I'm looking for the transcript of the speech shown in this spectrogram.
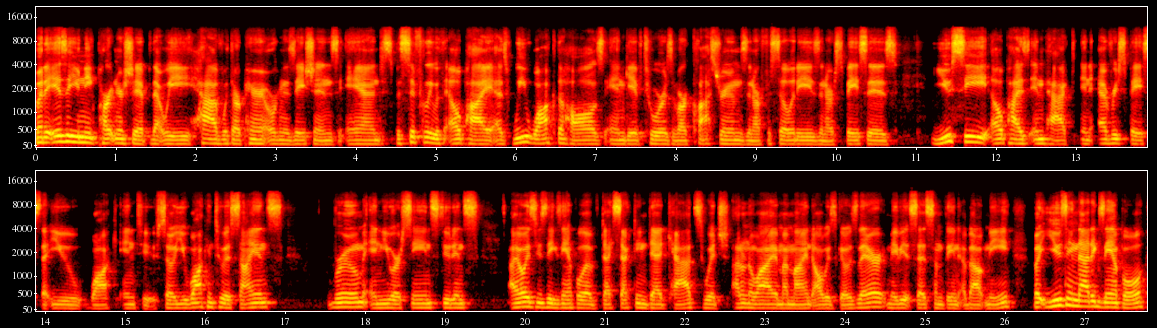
but it is a unique partnership that we have with our parent organizations and specifically with LPI as we walk the halls and give tours of our classrooms and our facilities and our spaces. You see LPI's impact in every space that you walk into. So you walk into a science room and you are seeing students I always use the example of dissecting dead cats, which I don't know why my mind always goes there. Maybe it says something about me. But using that example,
